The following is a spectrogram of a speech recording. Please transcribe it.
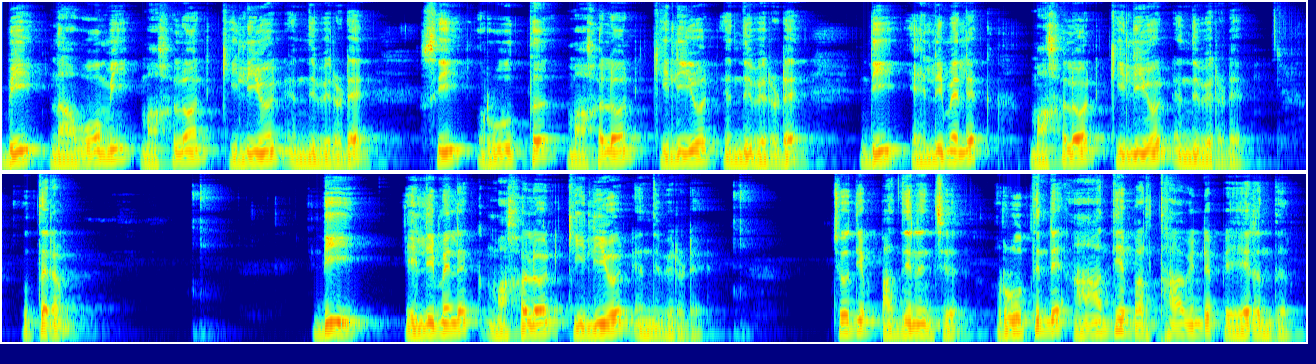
ബി നവോമി മഹലോൻ കിലിയോൻ എന്നിവരുടെ സി. റൂത്ത് മഹലോൻ കിലിയോൻ എന്നിവരുടെ ഡി. എലിമെലക് മഹലോൻ കിലിയോൻ എന്നിവരുടെ. ഉത്തരം ഡി. എലിമെലക് മഹലോൻ കിലിയോൻ എന്നിവരുടെ. ചോദ്യം പതിനഞ്ച്. റൂത്തിന്റെ ആദ്യ ഭർത്താവിന്റെ പേരെന്ത്?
